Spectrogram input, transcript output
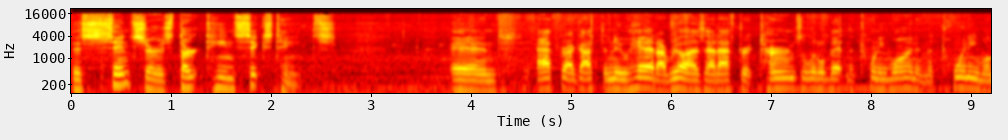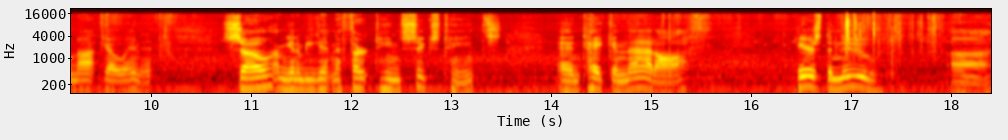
this sensor is 13 sixteenths and after I got the new head I realized that after it turns a little bit in the 21 and the 20 will not go in it. So I'm gonna be getting a 13 16ths and taking that off. Here's the new uh,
